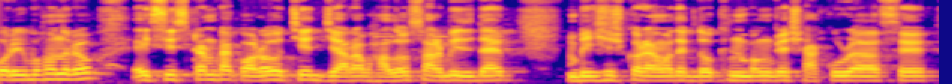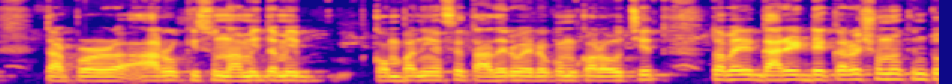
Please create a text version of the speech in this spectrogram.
পরিবহনেরও এই সিস্টেমটা করা উচিত, যারা ভালো সার্ভিস দেয়। বিশেষ করে আমাদের দক্ষিণবঙ্গে সাকুরা আছে, তারপর আরও কিছু নামি দামি কোম্পানি আছে, তাদেরও এরকম করা উচিত। তবে গাড়ির ডেকোরেশনও কিন্তু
